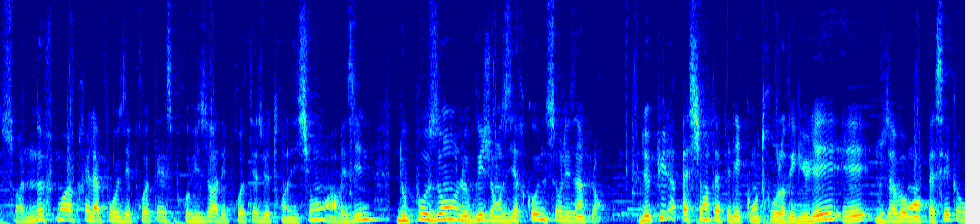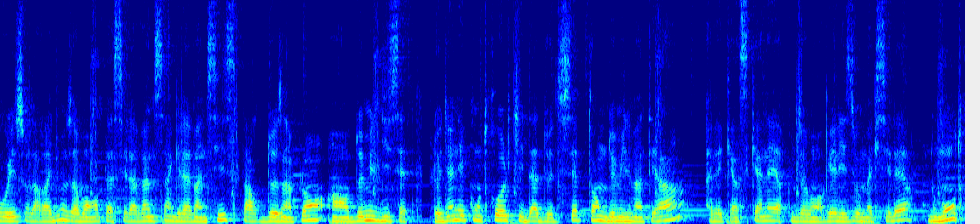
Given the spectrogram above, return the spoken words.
soit 9 mois après la pose des prothèses provisoires des prothèses de transition en résine, nous posons le bridge en zircone sur les implants. Depuis, la patiente a fait des contrôles réguliers et nous avons remplacé, comme vous voyez sur la radio, nous avons remplacé la 25 et la 26 par deux implants en 2017. Le dernier contrôle qui date de septembre 2021 avec un scanner que nous avons réalisé au maxillaire nous montre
